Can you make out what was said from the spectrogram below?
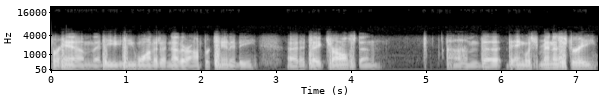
for him that he he wanted another opportunity uh, to take Charleston. Um, the the English ministry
